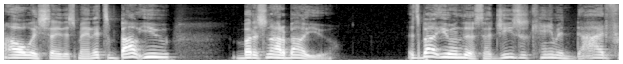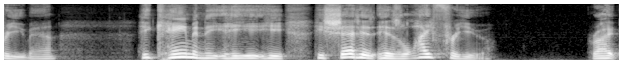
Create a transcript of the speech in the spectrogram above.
I always say this, man. It's about you, but it's not about you. It's about you and this that Jesus came and died for you, man. He came and he he he he shed his, his life for you. Right?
